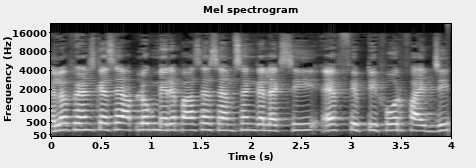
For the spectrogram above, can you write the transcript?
हेलो फ्रेंड्स कैसे आप लोग? मेरे पास है Samsung Galaxy F fifty four five G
